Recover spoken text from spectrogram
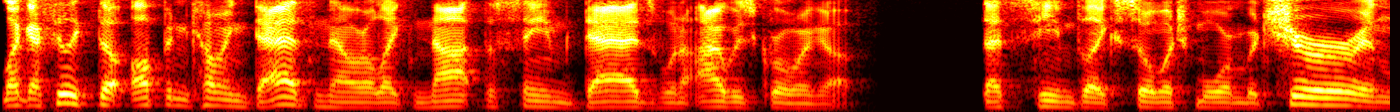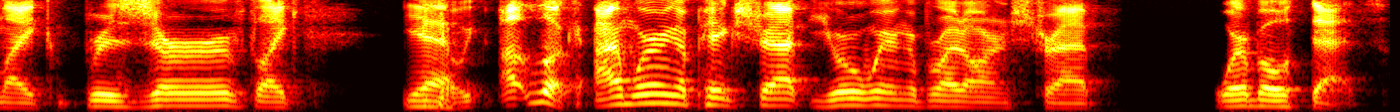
like I feel like the up and coming dads now are like not the same dads when I was growing up. That seemed like so much more mature and like reserved. Like, Yeah. you know, uh, look, I'm wearing a pink strap. You're wearing a bright orange strap. We're both dads,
